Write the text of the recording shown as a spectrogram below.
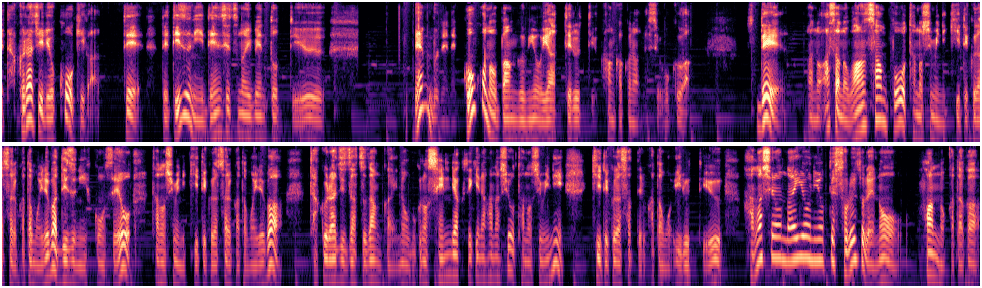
ー、タクラジ旅行記があって、で、ディズニー伝説のイベントっていう、全部でね、5個の番組をやってるっていう感覚なんですよ、僕は。で、あの、朝のワン散歩を楽しみに聞いてくださる方もいれば、ディズニー副音声を楽しみに聞いてくださる方もいれば、タクラジ雑談会の僕の戦略的な話を楽しみに聞いてくださってる方もいるっていう、話の内容によってそれぞれのファンの方が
